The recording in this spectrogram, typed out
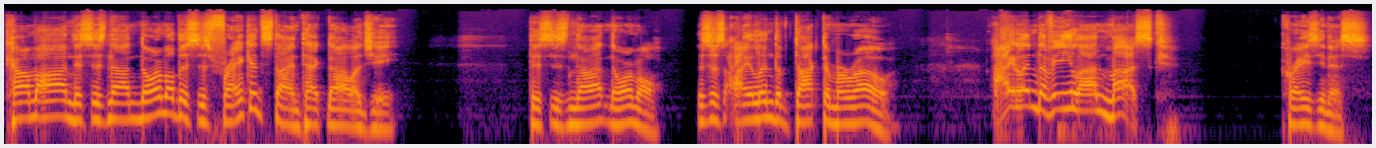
Come on. This is not normal. This is Frankenstein technology. This is not normal. This is Island of Dr. Moreau. Island of Elon Musk. Craziness.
